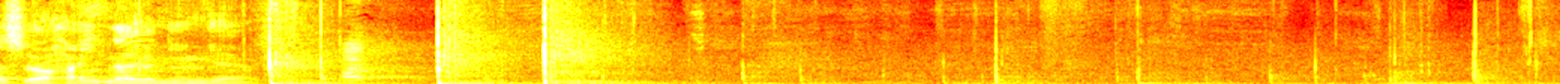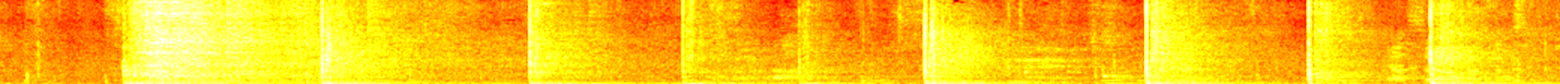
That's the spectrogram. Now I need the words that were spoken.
話は入んないよ人間はいいやそれは分かってる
